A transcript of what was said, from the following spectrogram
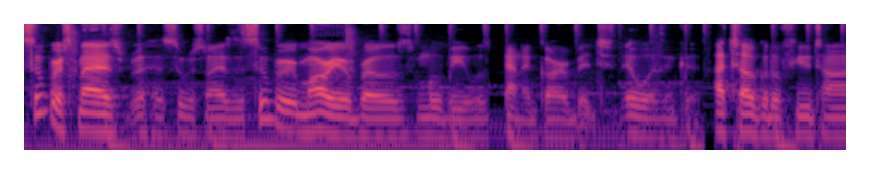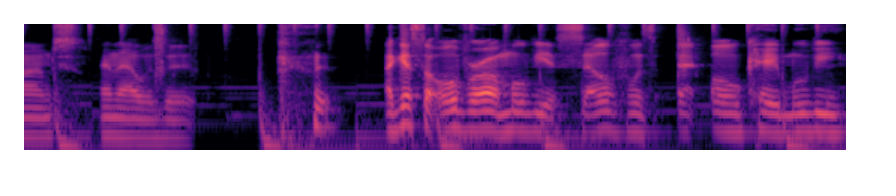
Super Smash, Super Smash, the Super Mario Bros. movie was kind of garbage. It wasn't good. I chuckled a few times, and that was it. I guess the overall movie itself was an okay movie.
